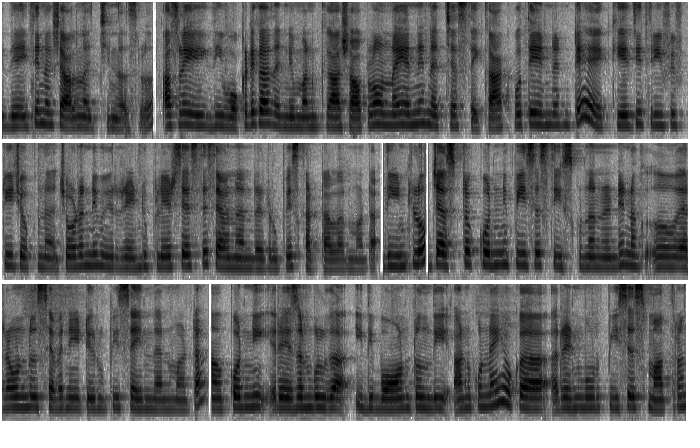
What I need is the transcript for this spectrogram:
ఇది అయితే నాకు చాలా నచ్చింది అసలు. అసలు ఇది ఒకటి కాదండి. మనకి ఆ షాప్లో ఉన్నాయన్నీ నచ్చేస్తాయి. కాకపోతే ఏంటంటే కేజీ త్రీ ఫిఫ్టీ చొప్పున చూడండి మీరు రెండు ప్లేట్స్ వేస్తే సెవెన్ హండ్రెడ్ రూపీస్ కట్టాలన్నమాట. దీంట్లో జస్ట్ కొన్ని పీసెస్ తీసుకున్నానండి. నాకు ఎర్ర అరౌండ్ సెవెన్ ఎయిటీ రూపీస్ అయిందనమాట కొన్ని రీజనబుల్గా ఇది బాగుంటుంది అనుకున్నాయి. ఒక రెండు మూడు పీసెస్ మాత్రం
